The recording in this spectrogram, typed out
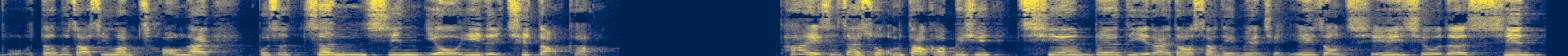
不得不着，是因为我们从来不是真心有意的去祷告。他也是在说，我们祷告必须谦卑地来到上帝面前，一种祈求的心，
